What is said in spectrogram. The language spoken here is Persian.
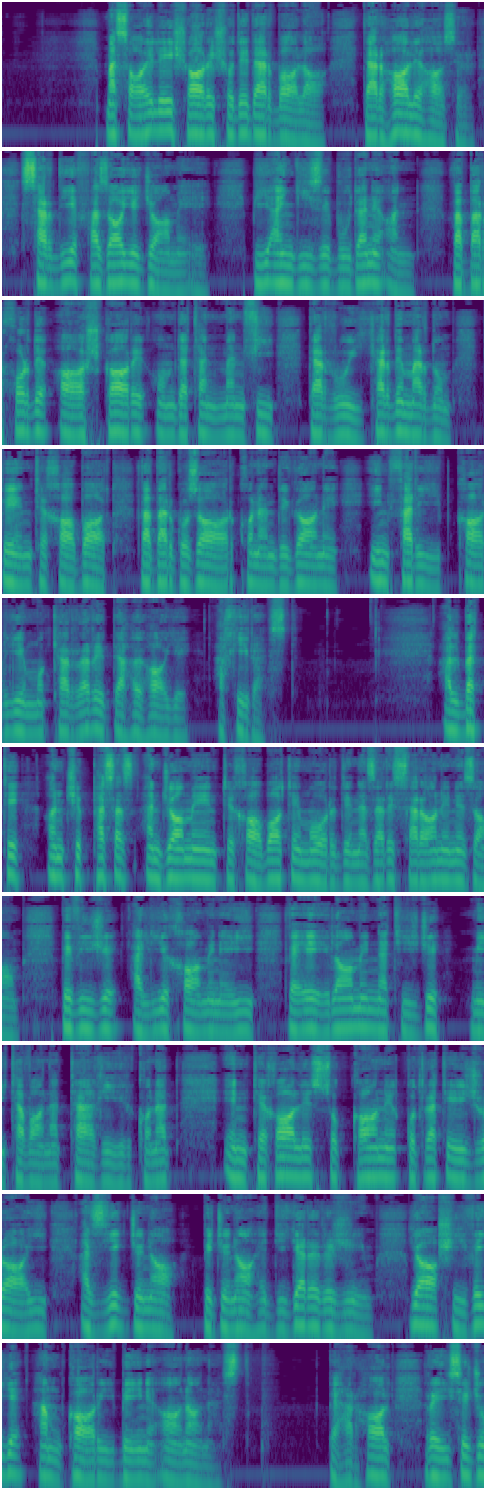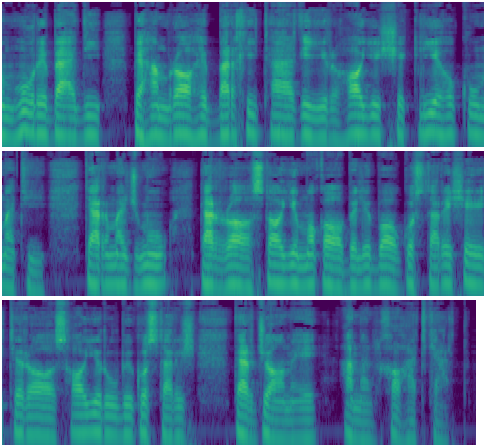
مسائل اشاره شده در بالا در حال حاضر سردی فضای جامعه بی انگیزه بودن آن و برخورد آشکار عمدتا منفی در روی کرد مردم به انتخابات و برگزار کنندگان این فریب کاری مکرر دهه های اخیر است. البته آنچه پس از انجام انتخابات مورد نظر سران نظام به ویژه علی خامنه ای و اعلام نتیجه می تواند تغییر کند انتقال سکان قدرت اجرایی از یک جناح به جناح دیگر رژیم یا شیوه همکاری بین آنان است. به هر حال رئیس جمهور بعدی به همراه برخی تغییرهای شکلی حکومتی در مجموع در راستای مقابله با گسترش اعتراضهای رو به گسترش در جامعه عمل خواهد کرد.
